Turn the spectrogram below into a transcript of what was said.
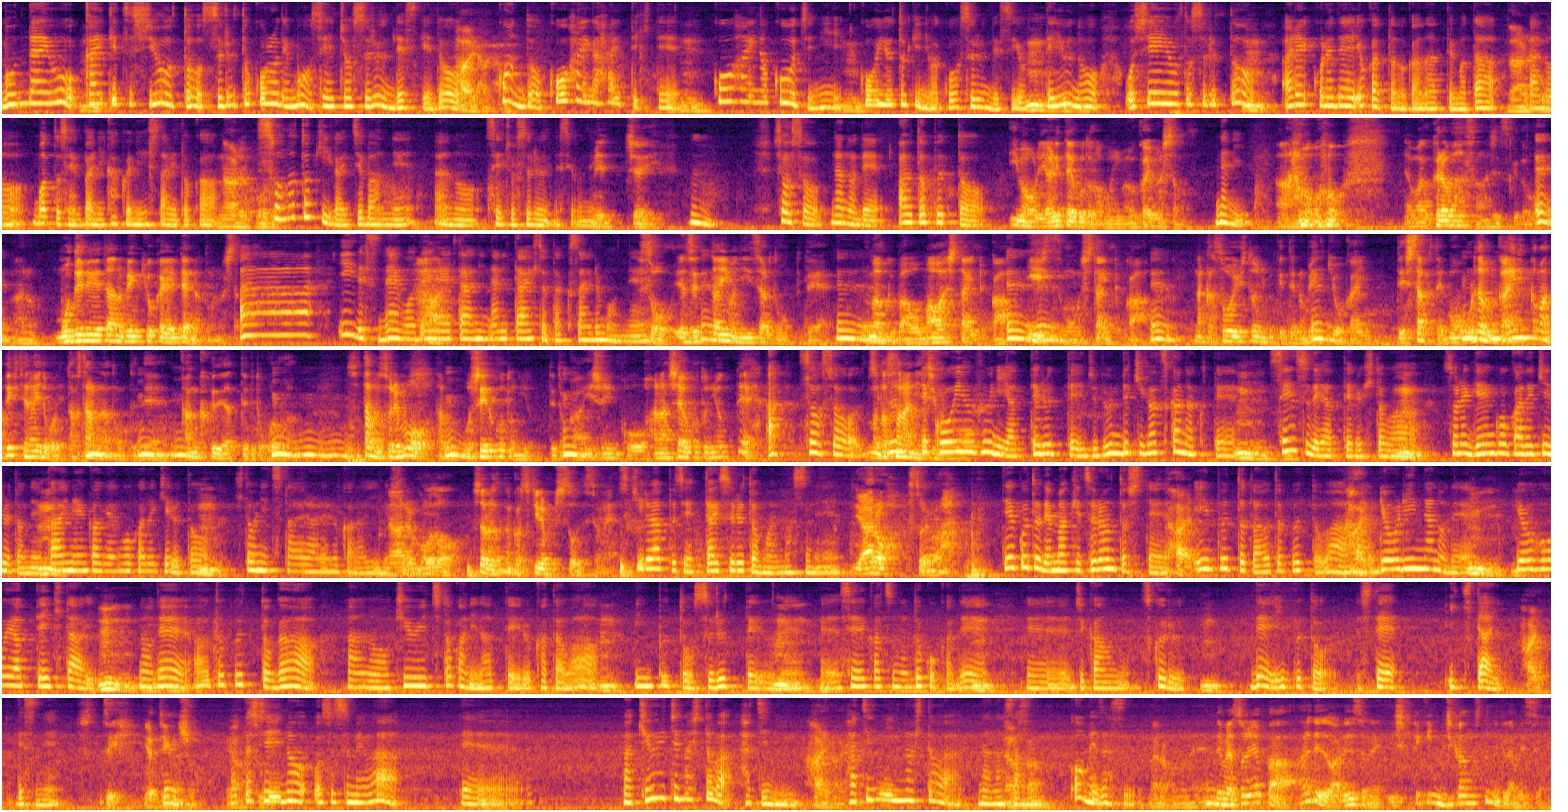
問題を解決しようとするところでも成長するんですけど、今度後輩が入ってきて、うん。後輩のコーチにうん。こういう時にはこうするんですよっていうのを教えようとすると、うん。あれこれで良かったのかなってまたあのもっと先輩に確認したりとかその時が一番ねあの成長するんですよめね。っちゃいい。うん、そうそう。なのでアウトプット。今俺やりたいことがもう今浮かびましたもん。何？あのまあクラブハウスの話ですけど、うんあのモデレーターの勉強会やりたいなと思いました。あーいいですね。モデレーターになりたい人たくさんいるもんね。そう。いや絶対今ニーズあると思ってて、ううんまく場を回したいとか、うんいい質問したいとか、うんなんかそういう人に向けての勉強会ってしたくても、うん。俺多分概念化までできてないところたくさんあるなと思ってて、うんうん。感覚でやってるところが、うんうんうん多分それも多分うん。教えることによってとか、うん。一緒にこう話し合うことによって、あそうそう。自またさらに自分を。こういうふうにやってるって自分で気がつかなくて、うん。センスでやってる人は、うん。それ言語化できるとね、うん。概念化言語化できると、うん。人に伝えられるからいいですよね。なるほど。そしたらなんかスキルアップしそうですよね、スキルアップ絶対すると思いますね。やろうそれは、ということで、まあ、結論として、はい。インプットとアウトプットは、はい。まあ両輪なので、両方やっていきたいので、アウトプットがあの91とかになっている方は、うん。インプットをするっていうね、うん。えー生活のどこかで、うん。えー時間を作るうん。でインプットしていきたいはい。ですね。ぜひやってみましょう、私のおすすめは、えーまあ、91の人は8人はいはい8人の人は73を目指す、なるほどね、うん。でもそれやっぱある程度あれですよね。意識的に時間作んなきゃダメですよね、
